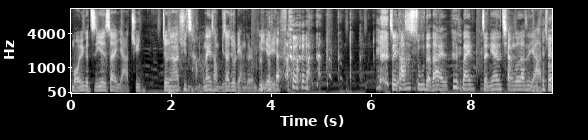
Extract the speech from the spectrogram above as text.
某一个职业赛亚军，就人家去查那一场比赛就两个人比而已。所以他是输的，他还那一整天呛说他是亚军，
